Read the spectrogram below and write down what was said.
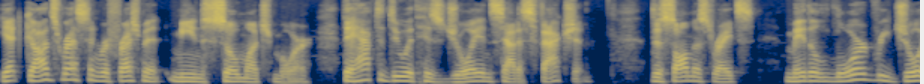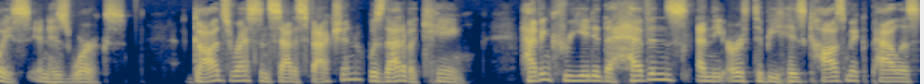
Yet God's rest and refreshment means so much more. They have to do with his joy and satisfaction. The psalmist writes, May the Lord rejoice in his works. God's rest and satisfaction was that of a king having created the heavens and the earth to be his cosmic palace,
